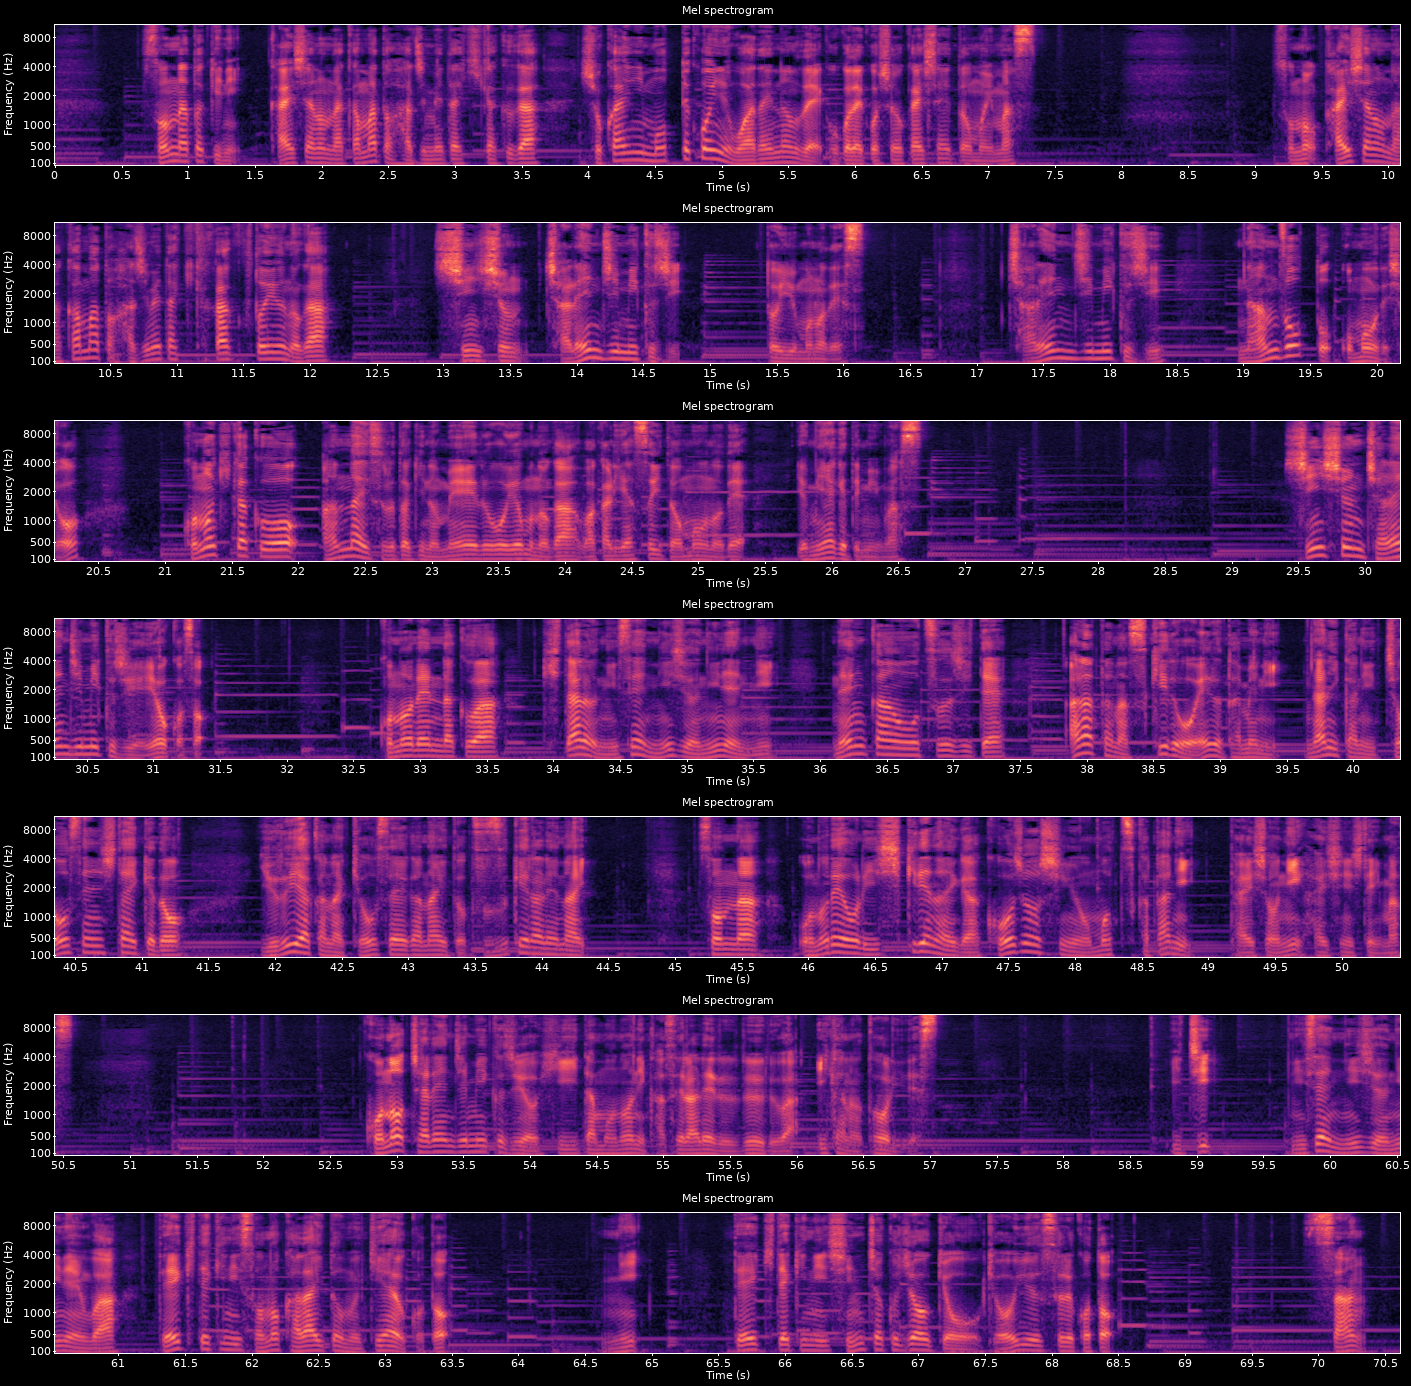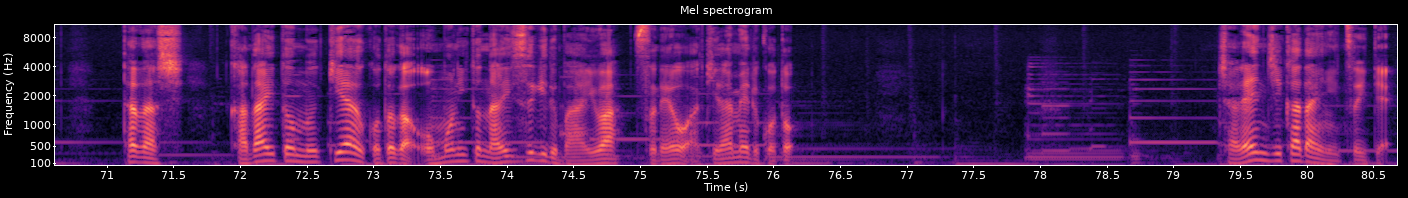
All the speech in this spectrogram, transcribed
そんな時に会社の仲間と始めた企画が初回にもってこいの話題なのでここでご紹介したいと思います。その会社の仲間と始めた企画というのが新春チャレンジみくじというものです。チャレンジみくじなんぞと思うでしょ？この企画を案内する時のメールを読むのがわかりやすいと思うので読み上げてみます。新春チャレンジみくじへようこそ。この連絡は来たる2022年に年間を通じて新たなスキルを得るために何かに挑戦したいけど緩やかな強制がないと続けられない。そんな己を律しきれないが向上心を持つ方に対象に配信しています。このチャレンジみくじを引いたものに課せられるルールは以下の通りです。1、2022年は定期的にその課題と向き合うこと。2、定期的に進捗状況を共有すること。3、ただし課題と向き合うことが重荷となりすぎる場合はそれを諦めること。チャレンジ課題について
